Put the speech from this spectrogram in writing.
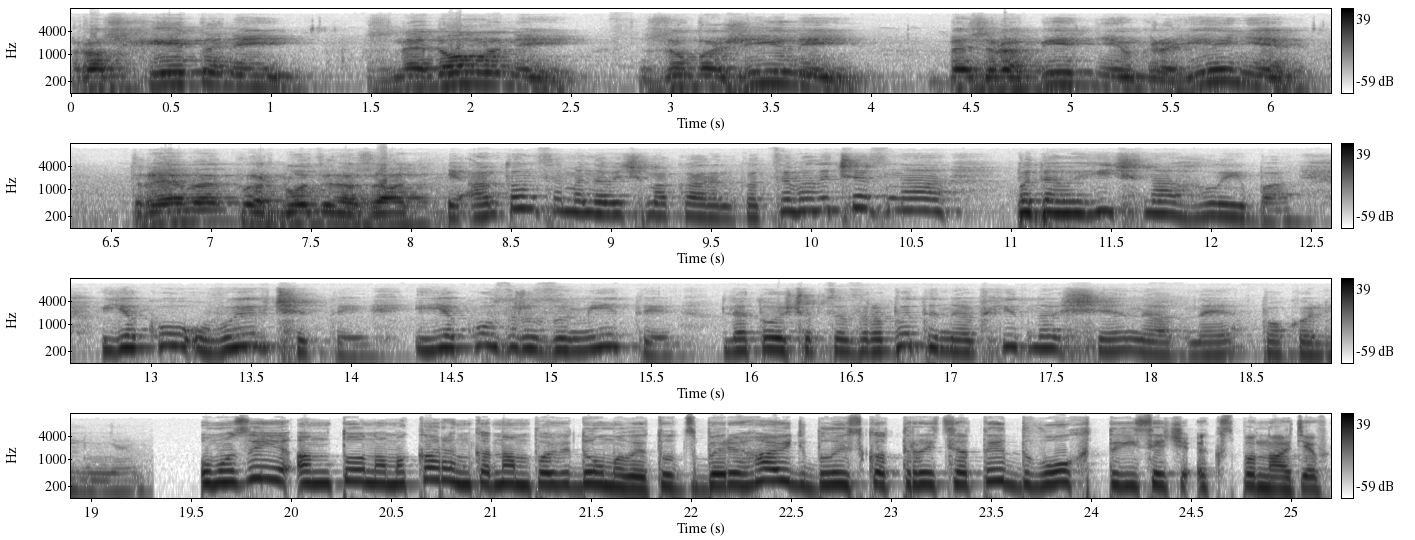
розхитаній, знедоленій, зубожілій, безробітній Україні треба повернути назад. Антон Семенович Макаренко це величезна педагогічна глиба, яку вивчити і яку зрозуміти для того, щоб це зробити, необхідно ще не одне покоління. У музеї Антона Макаренка нам повідомили, тут зберігають близько 32 тисяч експонатів.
